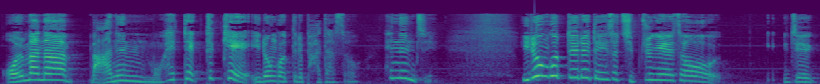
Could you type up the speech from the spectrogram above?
얼마나 많은 뭐 혜택 특혜 이런 것들을 받아서 했는지. 이런 것들에 대해서 집중해서 이제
